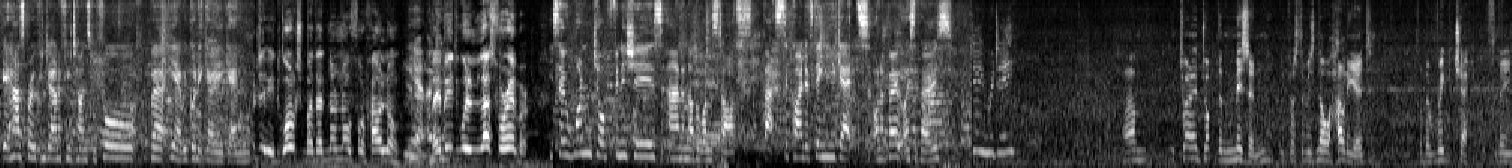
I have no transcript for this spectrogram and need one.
It has broken down a few times before, but yeah, we got it going again. It works, but I don't know for how long. Yeah, okay. Maybe it will last forever. So one job finishes and another one starts. That's the kind of thing you get on a boat, I suppose. Doing, Woody? Um, we're trying to drop the mizzen because there is no halyard for the rig check for the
